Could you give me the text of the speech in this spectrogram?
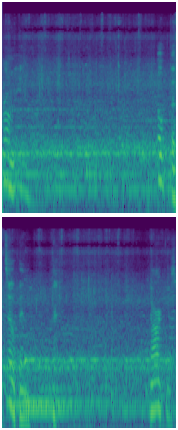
From in. Oh, that's open. Darkness.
